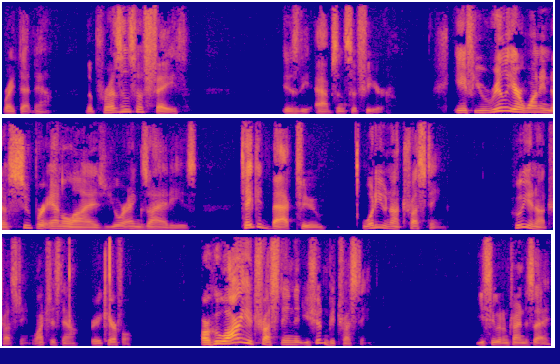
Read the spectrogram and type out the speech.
Write that down. The presence of faith is the absence of fear. If you really are wanting to superanalyze your anxieties, take it back to what are you not trusting? Who are you not trusting? Watch this now. Very careful. Or who are you trusting that you shouldn't be trusting? You see what I'm trying to say?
